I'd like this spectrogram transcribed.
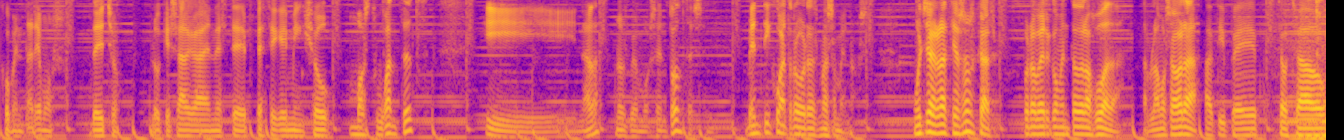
Comentaremos, de hecho, lo que salga en este PC Gaming Show Most Wanted. Y nada, nos vemos entonces, 24 horas más o menos. Muchas gracias, Oscar, por haber comentado la jugada. Hablamos ahora. A ti, Pep. Chao, chao.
